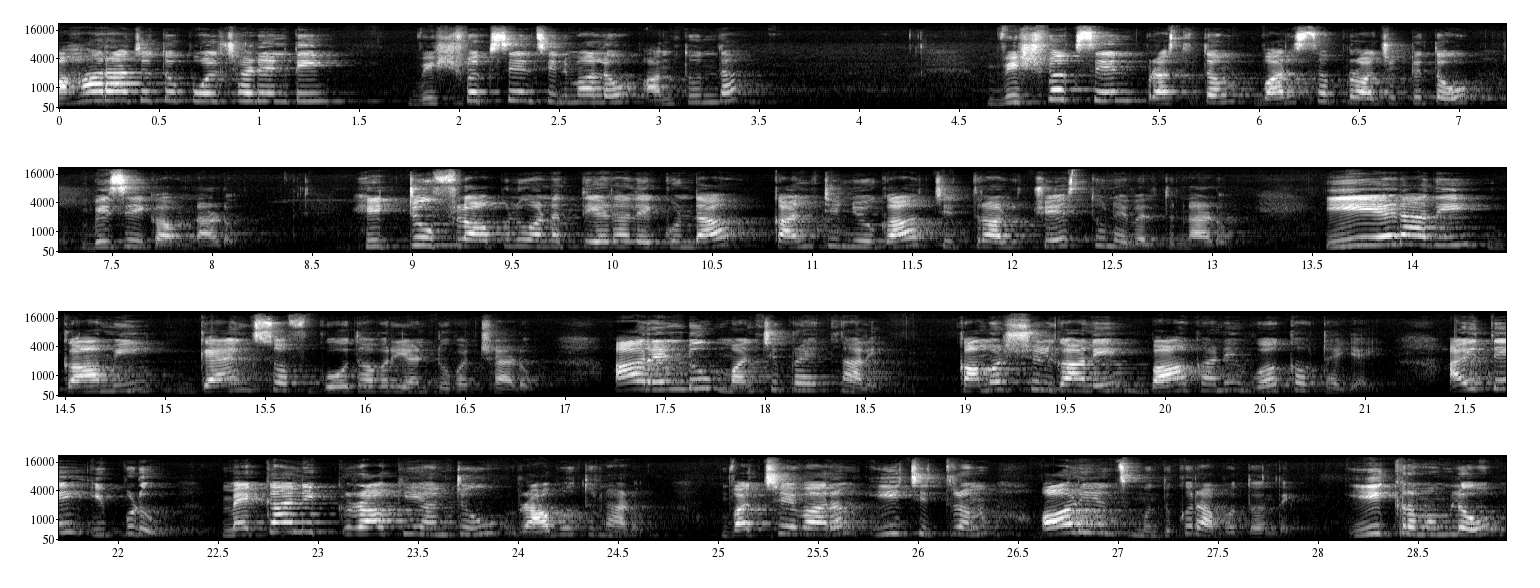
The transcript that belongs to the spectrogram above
మహారాజాతో పోల్చాడేంటి? విశ్వక్సేన్ సినిమాలో అంతుందా? విశ్వక్సేన్ ప్రస్తుతం వరుస ప్రాజెక్టుతో బిజీగా ఉన్నాడు. హిట్టు ఫ్లాపులు అన్న తేడా లేకుండా కంటిన్యూగా చిత్రాలు చేస్తూనే వెళ్తున్నాడు. ఈ ఏడాది గామి గ్యాంగ్స్ ఆఫ్ గోదావరి అంటూ వచ్చాడు. ఆ రెండు మంచి ప్రయత్నాలే. కమర్షియల్గానే బాగానే వర్కౌట్ అయ్యాయి. అయితే ఇప్పుడు మెకానిక్ రాకీ అంటూ రాబోతున్నాడు. వచ్చే వారం ఈ చిత్రం ఆడియన్స్ ముందుకు రాబోతోంది. ఈ క్రమంలో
